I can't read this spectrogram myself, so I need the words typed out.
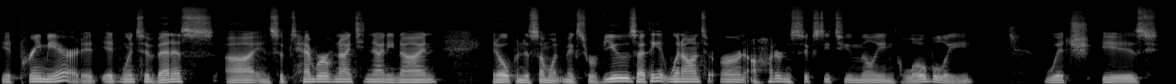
it premiered. It, it went to Venice uh, in September of 1999. It opened to somewhat mixed reviews. I think it went on to earn 162 million globally, which is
